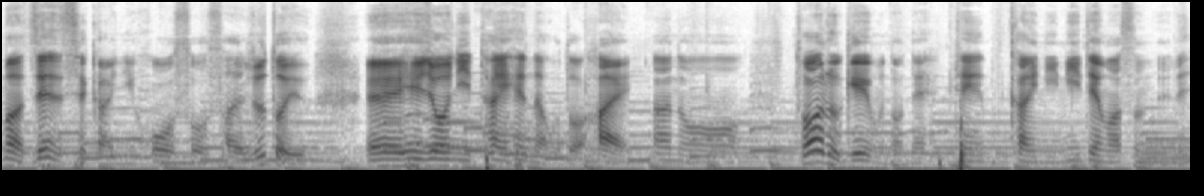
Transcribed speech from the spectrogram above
まあ、全世界に放送されるという、え非常に大変なこと。はい。あのとあるゲームのね、展開に似てますんでね、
